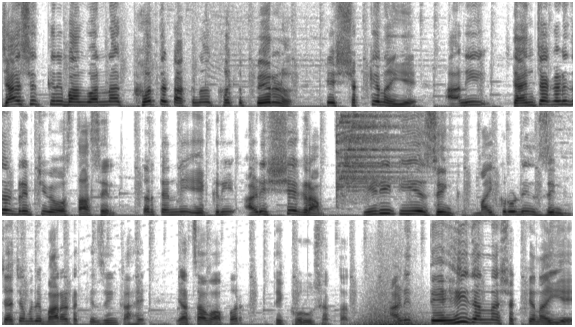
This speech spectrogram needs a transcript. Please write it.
ज्या शेतकरी बांधवांना खत टाकणं खत पेरणं हे शक्य नाही आहे आणि त्यांच्याकडे जर ड्रीपची व्यवस्था असेल तर त्यांनी एकरी अडीचशे gram E D T A zinc मायक्रोडिल झिंक ज्याच्यामध्ये बारा टक्के झिंक आहे याचा वापर ते करू शकतात. आणि तेही ज्यांना शक्य नाही आहे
